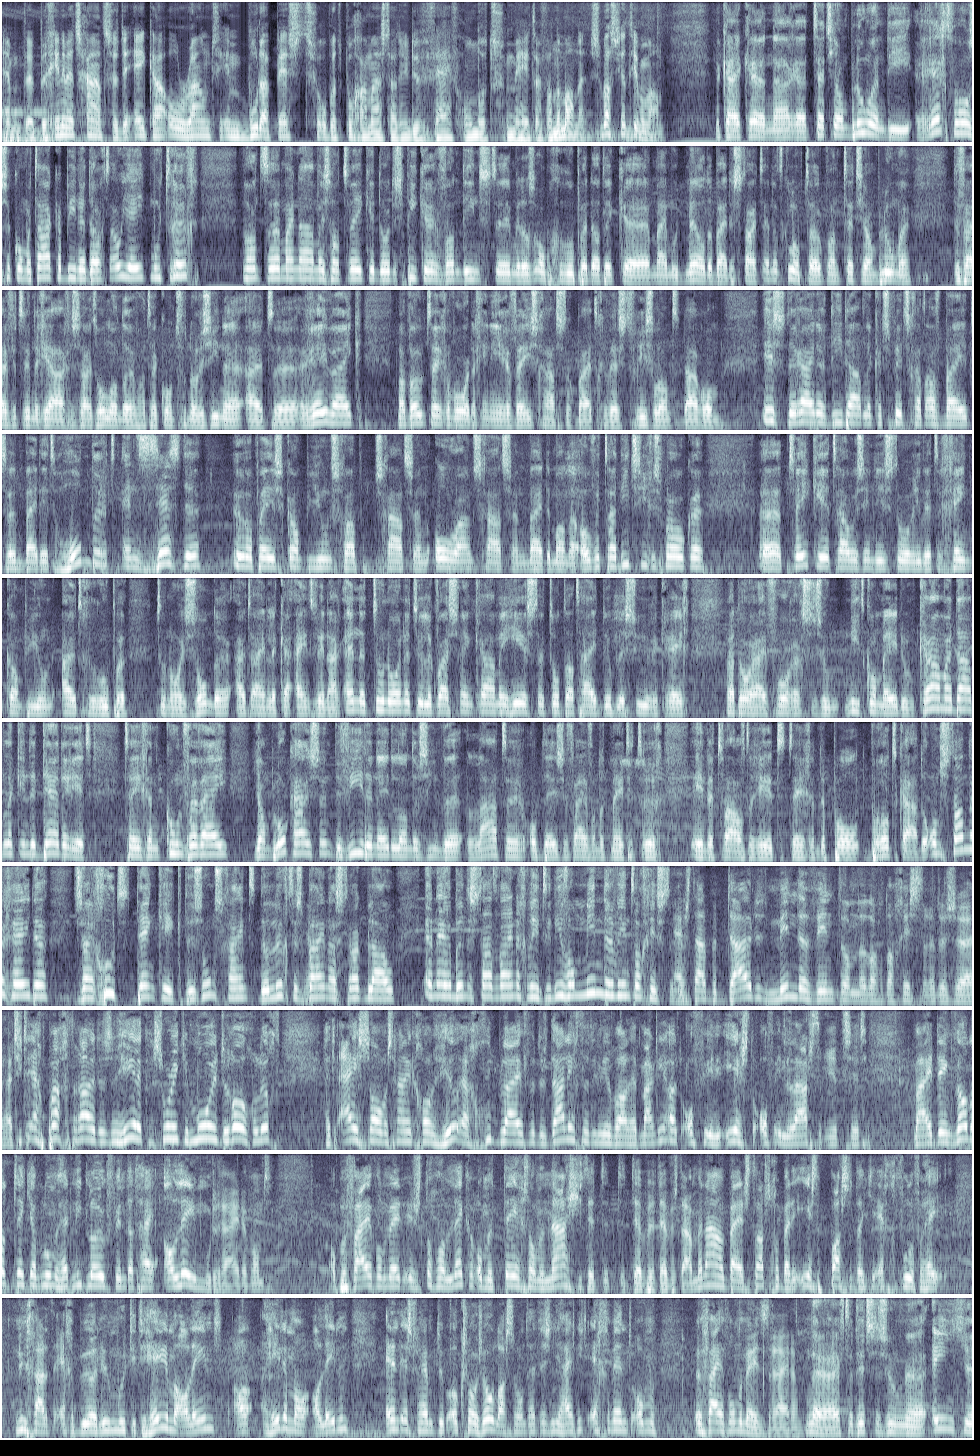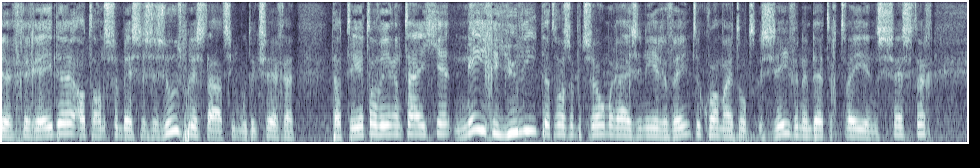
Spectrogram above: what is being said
En we beginnen met schaatsen. De EK Allround in Budapest. Op het programma staat nu de 500 meter van de mannen. Sebastian Timmerman. We kijken naar uh, Tetjan Bloemen die recht voor onze commentaarcabine dacht... oh jee, ik moet terug, want uh, mijn naam is al twee keer door de speaker van dienst uh, inmiddels opgeroepen... dat ik mij moet melden bij de start. En dat klopt ook, want Tetjan Bloemen, de 25-jarige Zuid-Hollander... want hij komt van origine uit Reewijk, maar woont tegenwoordig in Ereveen... schaatst toch bij het gewest Friesland. Daarom is de rijder die dadelijk het spits gaat afbijten bij dit 106e Europese kampioenschap schaatsen, allround schaatsen bij de mannen. Over traditie gesproken... Uh, twee keer trouwens in de historie werd er geen kampioen uitgeroepen. Toernooi zonder uiteindelijke eindwinnaar. En het toernooi natuurlijk waar Sven Kramer heerste totdat hij de blessure kreeg. Waardoor hij vorig seizoen niet kon meedoen. Kramer dadelijk in de derde rit tegen Koen Verwij. Jan Blokhuizen, de vierde Nederlander, zien we later op deze 500 meter terug in de twaalfde rit tegen de Pol Brodka. De omstandigheden zijn goed, denk ik. De zon schijnt, de lucht is ja. bijna strak blauw. En er staat weinig wind. In ieder geval minder wind dan gisteren. Er staat beduidend minder wind dan, gisteren. Dus uh, het ziet er echt prachtig uit. Het is een heerlijk zonnetje, mooie droge lucht. Het ijs zal waarschijnlijk gewoon heel erg goed blijven. Dus daar ligt het in ieder geval. Het maakt niet uit of je in de eerste of in de laatste rit zit. Maar ik denk wel dat Tekja Bloem het niet leuk vindt dat hij alleen moet rijden. Want op een 500 meter is het toch wel lekker om een tegenstander naast je te, te, te, te hebben staan. Met name bij het startschot, bij de eerste passen, dat je echt gevoel van... hé, hey, nu gaat het echt gebeuren, nu moet hij het helemaal alleen, al, helemaal alleen doen. En het is voor hem natuurlijk ook sowieso lastig, want het is hij is niet echt gewend om een 500 meter te rijden. Nee, hij heeft er dit seizoen uh, eentje gereden. Althans, zijn beste seizoensprestatie, moet ik zeggen, dateert alweer een tijdje. 9 juli, dat was op het zomerreis in Ereveen. Toen kwam hij tot 37-62.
